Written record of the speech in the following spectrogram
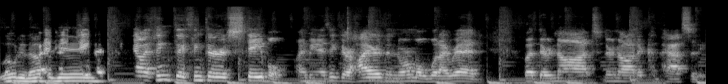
loaded up I, again? I think, I think they think they're stable. I mean, I think they're higher than normal. What I read, but they're not they're not at capacity.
